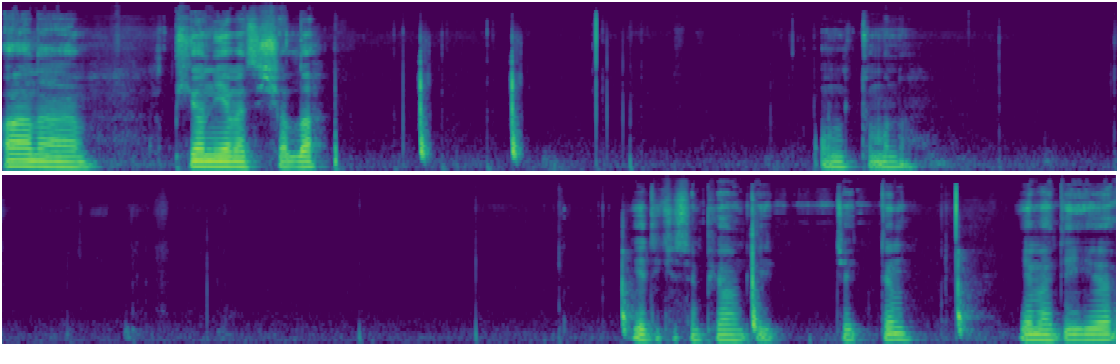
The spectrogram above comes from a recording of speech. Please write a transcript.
Anam. Piyon yemez inşallah. Unuttum onu. Yedi kesin piyon diyecektim. Yemedi ya.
